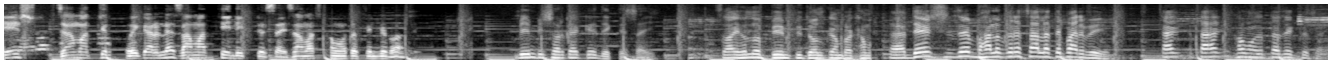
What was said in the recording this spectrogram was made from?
দেশ জামাতকে ওই কারণে জামাতকেই দেখতে চাই। জামাত ক্ষমতা ফেললে ভালো। বিএনপি সরকারকে দেখতে চাই। চাই হলো বিএনপি দলকে আমরা খাম। দেশ যে ভালো করে চালাতে পারবে তাহাকে ক্ষমতা দেখতে চাই।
